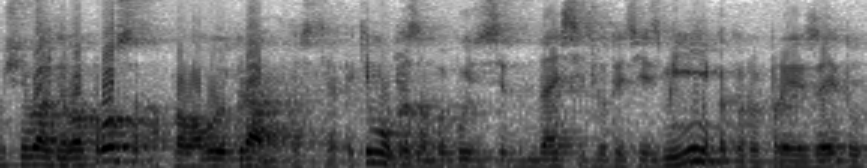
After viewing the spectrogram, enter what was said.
очень важный вопрос о правовой грамотности. А каким образом вы будете доносить вот эти изменения, которые произойдут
